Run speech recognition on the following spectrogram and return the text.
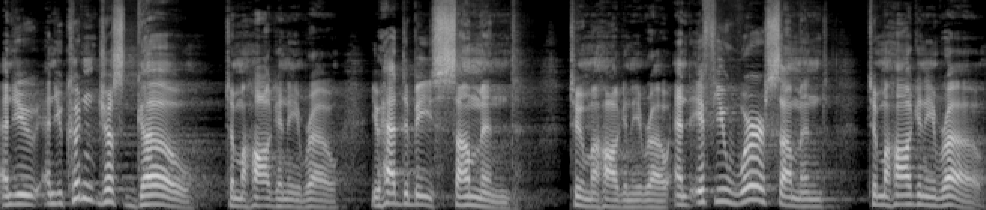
And you, and you couldn't just go to Mahogany Row, you had to be summoned to Mahogany Row. And if you were summoned to Mahogany Row,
